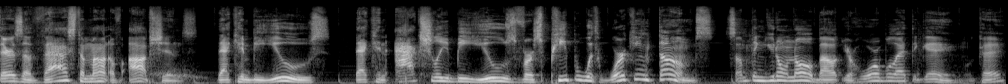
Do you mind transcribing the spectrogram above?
There's a vast amount of options that can be used that can actually be used versus people with working thumbs. Something you don't know about. You're horrible at the game, okay?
